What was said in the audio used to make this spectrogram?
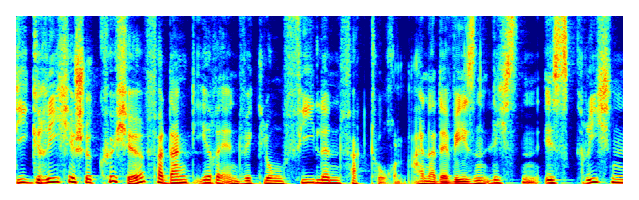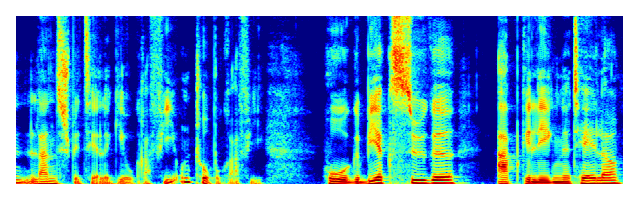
Die griechische Küche verdankt ihre Entwicklung vielen Faktoren. Einer der wesentlichsten ist Griechenlands spezielle Geographie und Topographie. Hohe Gebirgszüge, abgelegene Täler,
